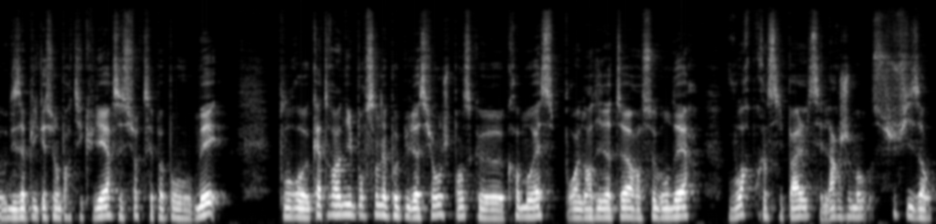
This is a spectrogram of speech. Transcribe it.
ou des applications particulières, c'est sûr que c'est pas pour vous. Mais pour 90% de la population, je pense que Chrome OS pour un ordinateur secondaire, voire principal, c'est largement suffisant.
